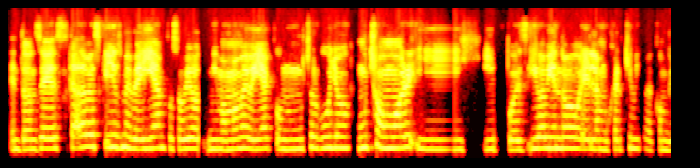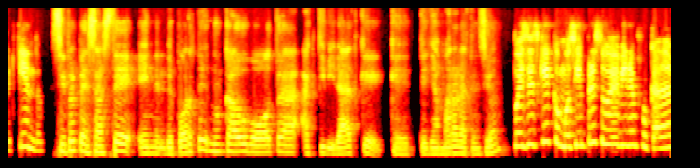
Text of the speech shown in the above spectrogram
Entonces, cada vez que ellos me veían, pues obvio, mi mamá me veía con mucho orgullo, mucho amor y, y pues iba viendo la mujer que me iba convirtiendo. ¿Siempre pensaste en el deporte? ¿Nunca hubo otra actividad que, que te llamara la atención? Pues es que como siempre estuve bien enfocada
